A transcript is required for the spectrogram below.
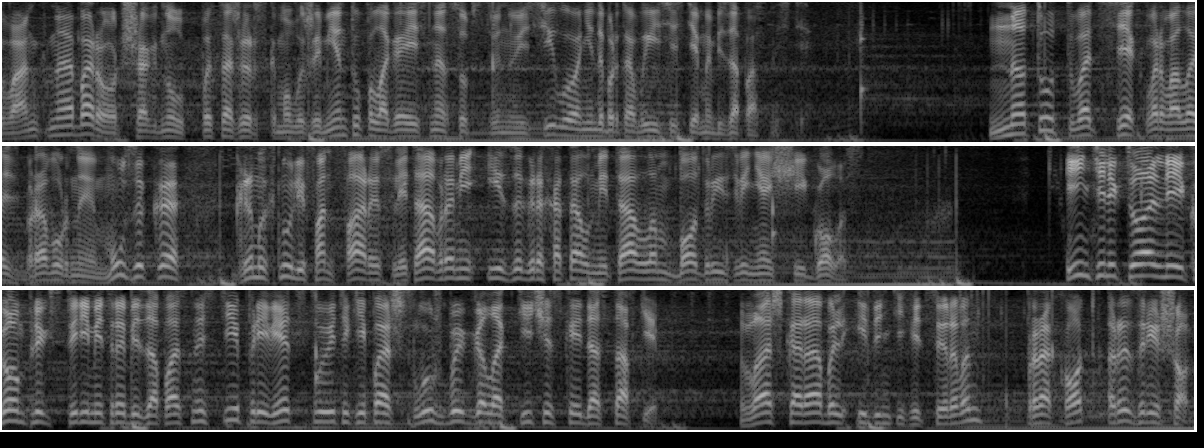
Хванг, наоборот, шагнул к пассажирскому ложементу, полагаясь на собственную силу, а не на бортовые системы безопасности. Но тут в отсек ворвалась бравурная музыка, громыхнули фанфары с литаврами и загрохотал металлом бодрый звенящий голос. Интеллектуальный комплекс периметра безопасности приветствует экипаж службы галактической доставки. Ваш корабль идентифицирован, проход разрешен.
